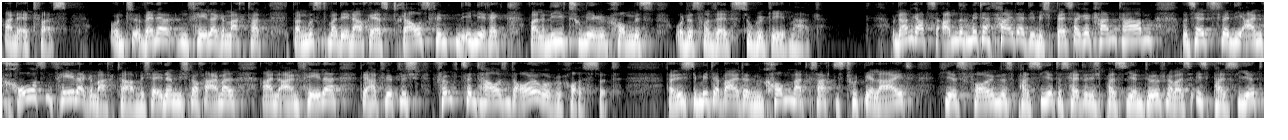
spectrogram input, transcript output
an etwas. Und wenn er einen Fehler gemacht hat, dann musste man den auch erst rausfinden, indirekt, weil er nie zu mir gekommen ist und es von selbst zugegeben hat. Und dann gab es andere Mitarbeiter, die mich besser gekannt haben. Und selbst wenn die einen großen Fehler gemacht haben, ich erinnere mich noch einmal an einen Fehler, der hat wirklich 15.000 Euro gekostet. Dann ist die Mitarbeiterin gekommen, hat gesagt, es tut mir leid, hier ist Folgendes passiert, das hätte nicht passieren dürfen, aber es ist passiert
